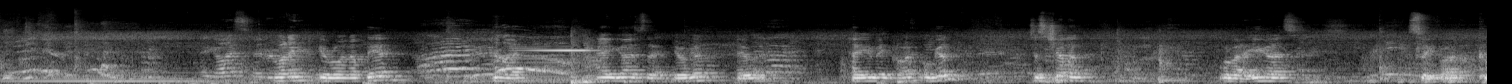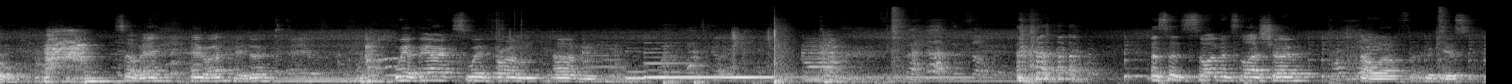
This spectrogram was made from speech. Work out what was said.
Hey guys, everybody, everyone up there. Hello. How you guys doing? You all good? How you been, bro? All good? Just chilling. What about you guys? Sweet, bro. Cool. So, man. Hey, bro. How you doing? We're Barracks. We're from, um, this is Simon's last show. Oh well, who cares?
